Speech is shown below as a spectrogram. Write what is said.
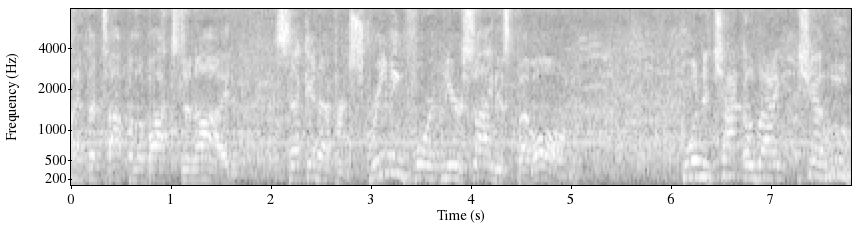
At the top of the box denied. Second effort, screaming for it near side is Pavon. Going to tackle by Shehu.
